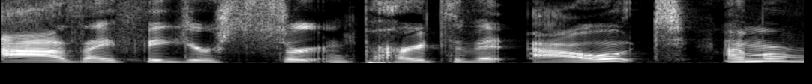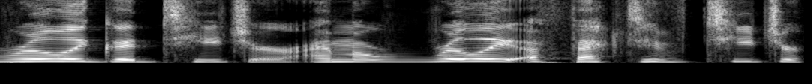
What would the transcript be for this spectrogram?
as I figure certain parts of it out, I'm a really good teacher. I'm a really effective teacher.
